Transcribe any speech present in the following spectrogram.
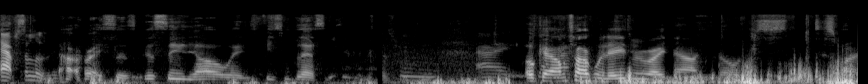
Absolutely. all right, so it's good seeing you always. Peace and blessings. Alright. Okay, I'm talking with Adrian right now. You know, this this my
